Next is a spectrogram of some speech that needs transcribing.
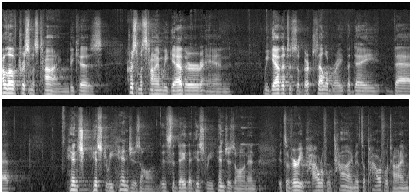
I love Christmas time because Christmas time we gather and we gather to sub- celebrate the day that history hinges on. It's the day that history hinges on. And it's a very powerful time. It's a powerful time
